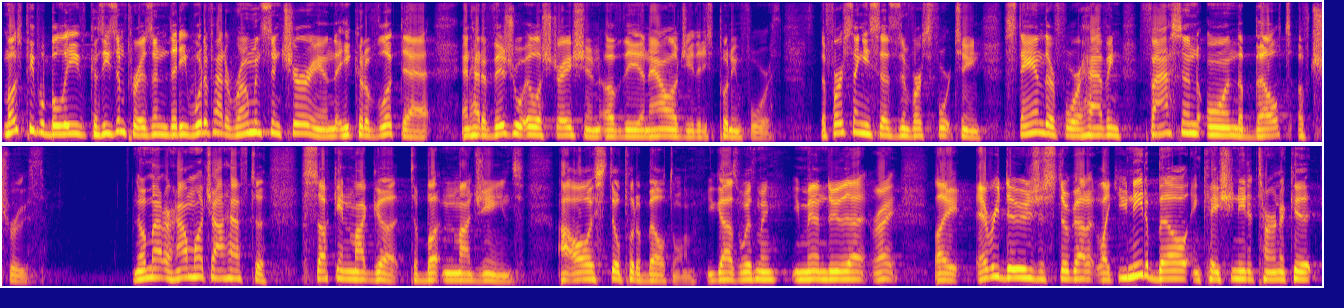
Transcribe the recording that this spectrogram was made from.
most people believe, because he's in prison, that he would have had a Roman centurion that he could have looked at and had a visual illustration of the analogy that he's putting forth. The first thing he says is in verse 14 Stand therefore, having fastened on the belt of truth. No matter how much I have to suck in my gut to button my jeans, I always still put a belt on. You guys with me? You men do that, right? Like every dude's just still got it. Like you need a belt in case you need a tourniquet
